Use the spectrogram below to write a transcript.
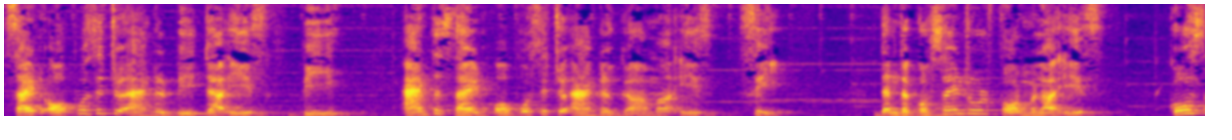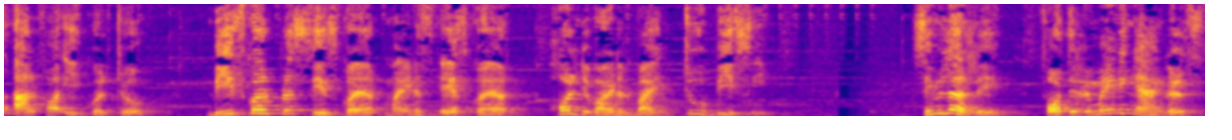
side opposite to angle beta is B and the side opposite to angle gamma is C. Then the cosine rule formula is cos alpha equal to b square plus c square minus a square whole divided by 2bc. Similarly, for the remaining angles,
